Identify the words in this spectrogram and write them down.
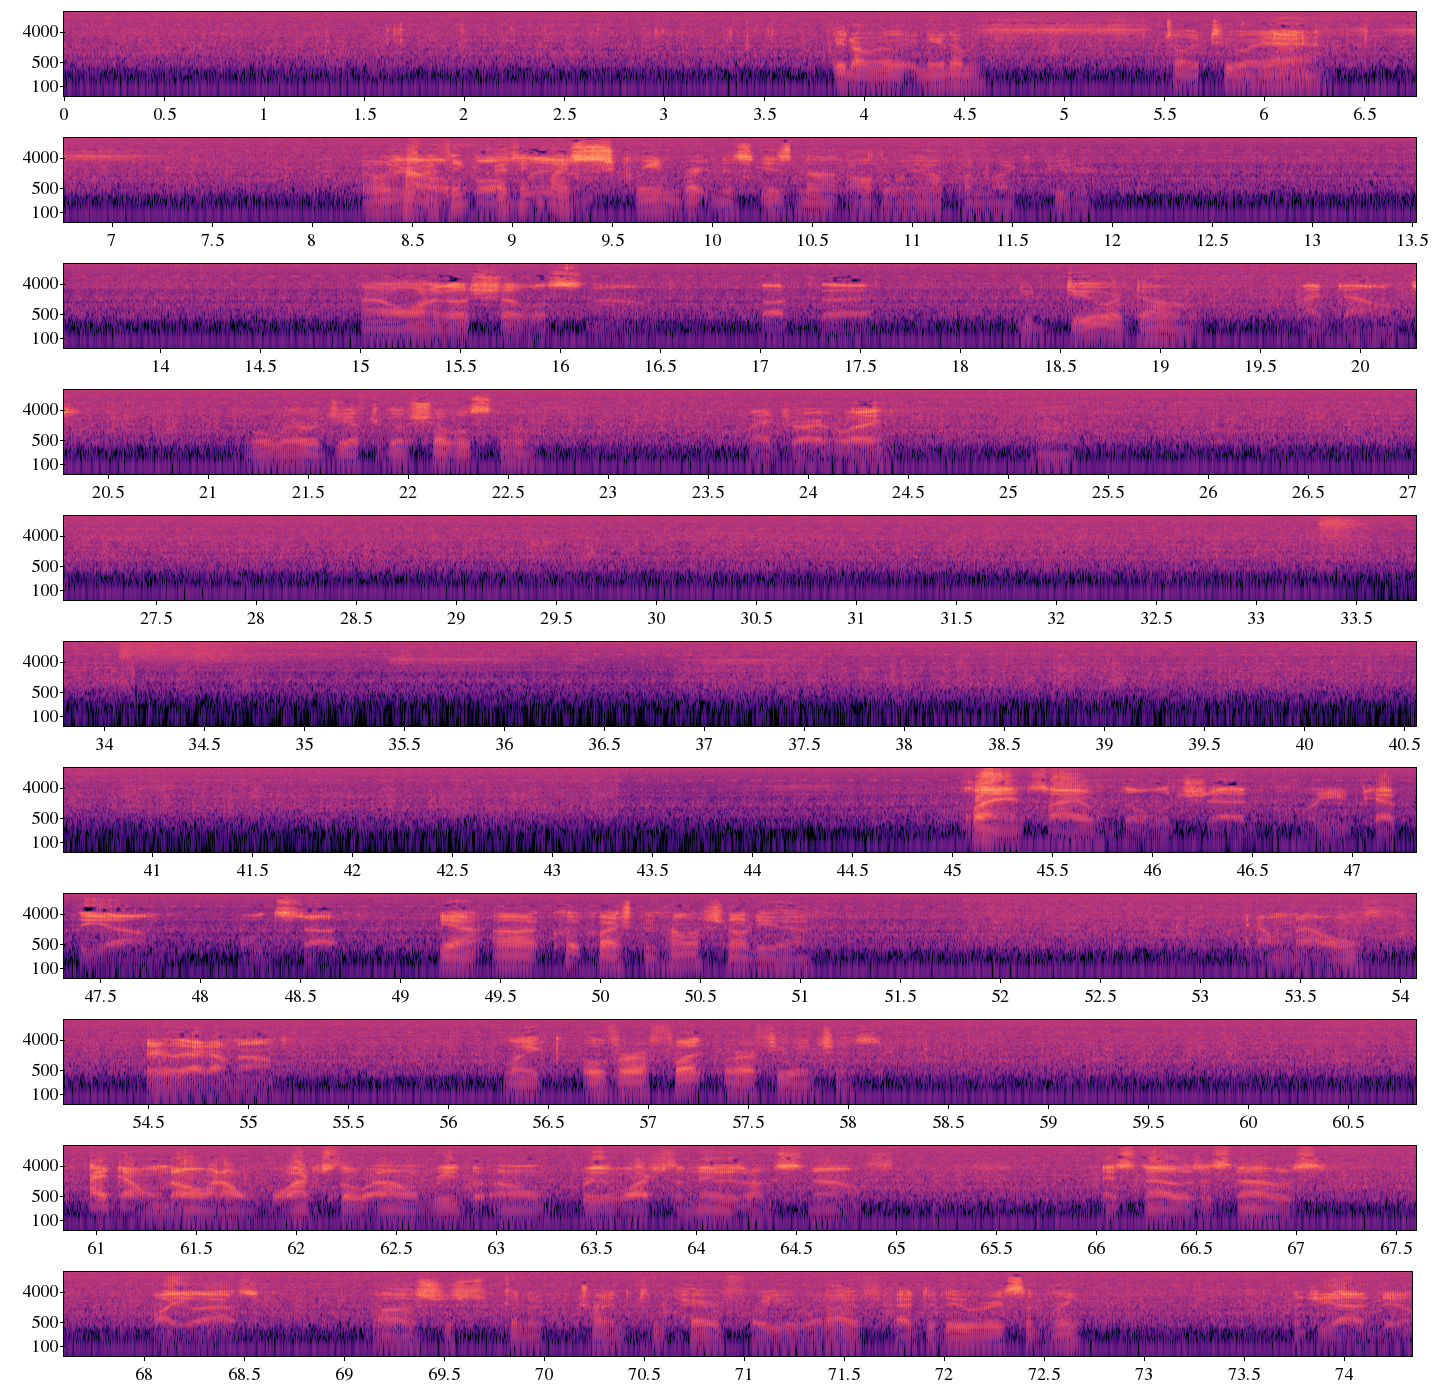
You don't really need them. It's only 2 a.m. Yeah. Wonder, I think I think my screen brightness is not all the way up on my computer. I don't want to go shovel snow. Fuck that. You do or don't? I don't. Well, where would you have to go shovel snow? My driveway. Oh. Plant inside of the old shed where you kept the um old stuff. Yeah, uh, quick question. How much snow do you have? I don't know. Literally, I don't know. Like, over a foot or a few inches? I don't know. I don't watch the. I don't read the. I don't really watch the news on snow. It snows. It snows. Why you ask? I was just gonna try and compare for you what I've had to do recently. What you gotta do?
